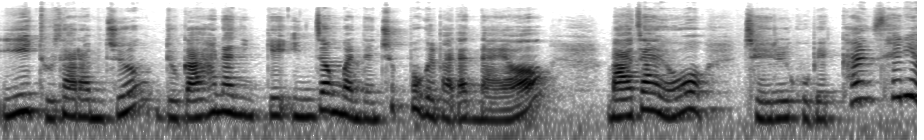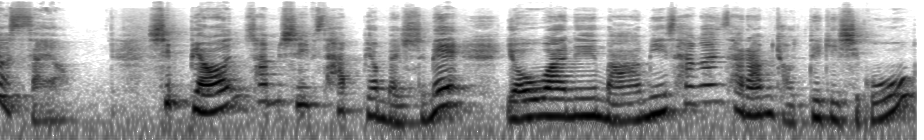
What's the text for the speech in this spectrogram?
이 두 사람 중 누가 하나님께 인정받는 축복을 받았나요? 맞아요. 죄를 고백한 세리였어요. 10편 34편 말씀에 여호와는 마음이 상한 사람 곁에 계시고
